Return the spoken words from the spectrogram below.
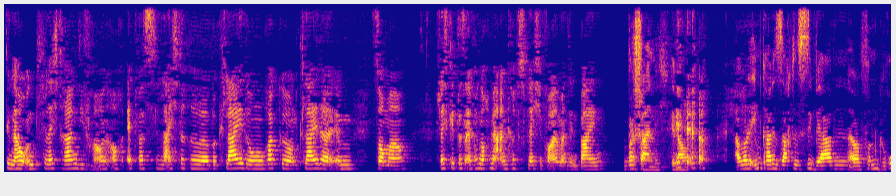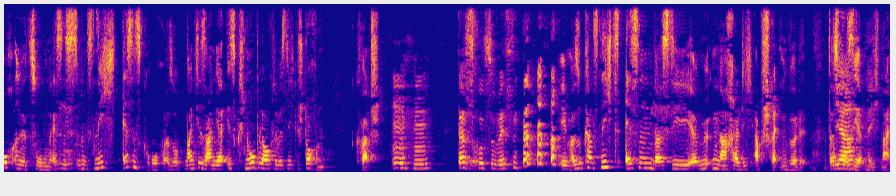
genau. Und vielleicht tragen die Frauen auch etwas leichtere Bekleidung, Röcke und Kleider im Sommer. Vielleicht gibt es einfach noch mehr Angriffsfläche, vor allem an den Beinen. Wahrscheinlich, genau. Ja. Aber du eben gerade sagtest, sie werden äh, von Geruch angezogen. Es ist übrigens nicht Essensgeruch. Also manche sagen ja, ist Knoblauch, du wirst nicht gestochen. Quatsch. Mhm. Das also, ist gut zu wissen. eben, also du kannst nichts essen, was die äh, Mücken nachhaltig abschrecken würde. Das ja. passiert nicht, nein.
